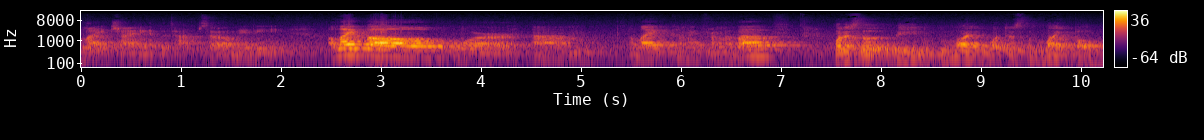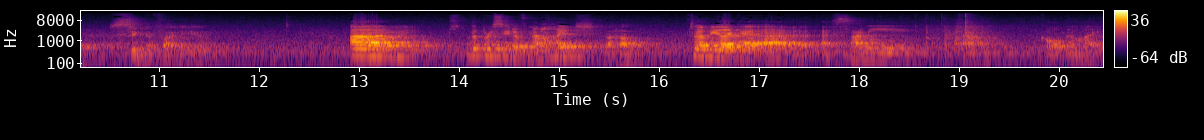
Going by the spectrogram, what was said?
light shining at the top. So maybe a light bulb or um, a light coming from above. What is the, the light, what does the light bulb signify to you? Um, the pursuit of knowledge. Uh-huh. So it'd be like a, a, a sunny um, golden light.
